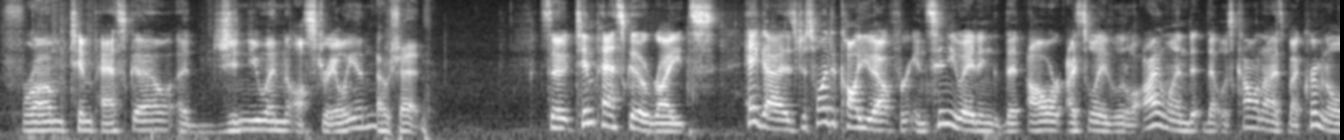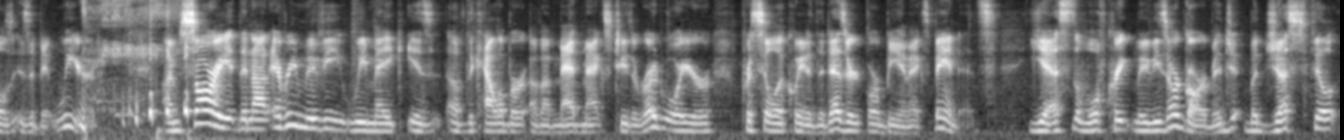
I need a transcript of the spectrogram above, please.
from Tim Pascoe, a genuine Australian. Oh shit. So Tim Pascoe writes, "Hey guys, just wanted to call you out for insinuating that our isolated little island that was colonized by criminals is a bit weird. I'm sorry that not every movie we make is of the caliber of a Mad Max to The Road Warrior, Priscilla Queen of the Desert, or BMX Bandits. Yes, the Wolf Creek movies are garbage, but just fill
